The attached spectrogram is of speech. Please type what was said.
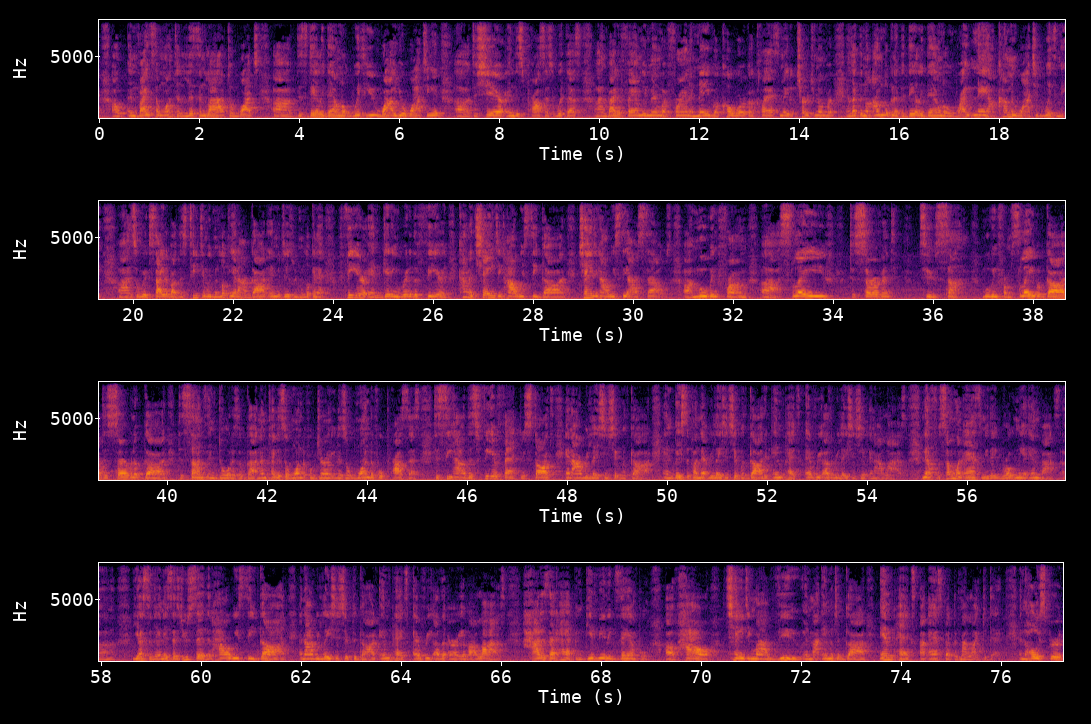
Invite someone to listen live, to watch uh, this daily download with you while you're watching it, uh, to share in this process with us. Uh, invite a family member, a friend, a neighbor, a co-worker, a classmate, a church member, and let them know I'm looking at the daily download right now. Come and watch it with me. Uh, so we're excited about this teaching. We've been looking at our God images. We've been looking at fear and getting rid of the fear and kind of changing how we see God, changing how we see ourselves, uh, moving from uh, slave to servant to son, moving from slave of God to servant of God to sons and daughters of God. And I'm telling you, it's a wonderful journey. It is a wonderful process to see how this fear factor starts in our relationship with God. And based upon that relationship with God, it impacts every other relationship in our lives. Now, for someone asked me, they wrote me an inbox uh, yesterday, and they says, "You said that how we see God and our relationship to God impacts every other area of our lives. How does that happen? Give me an example of how changing my view and my image of God impacts an aspect of my life today." And the Holy Spirit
